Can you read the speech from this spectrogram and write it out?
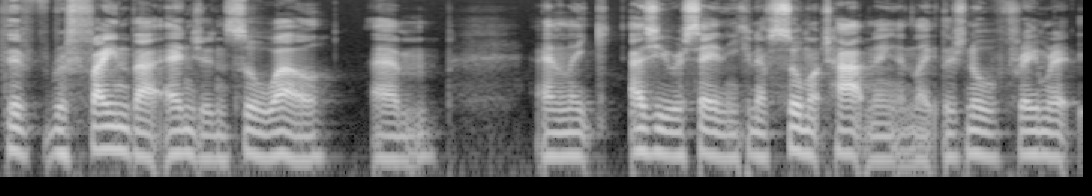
they've refined that engine so well, um, and like as you were saying, you can have so much happening, and like there's no frame rate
